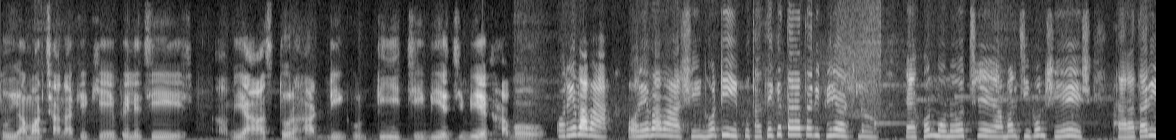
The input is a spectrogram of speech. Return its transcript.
তুই আমার ছানাকে খেয়ে ফেলেছিস। আমি আজ তোর হাড্ডি গুড্ডি চিবিয়ে চিবিয়ে খাব। ওরে বাবা ওরে বাবা সিংহটি কোথা থেকে তাড়াতাড়ি ফিরে আসলো? এখন মনে হচ্ছে আমার জীবন শেষ। তাড়াতাড়ি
